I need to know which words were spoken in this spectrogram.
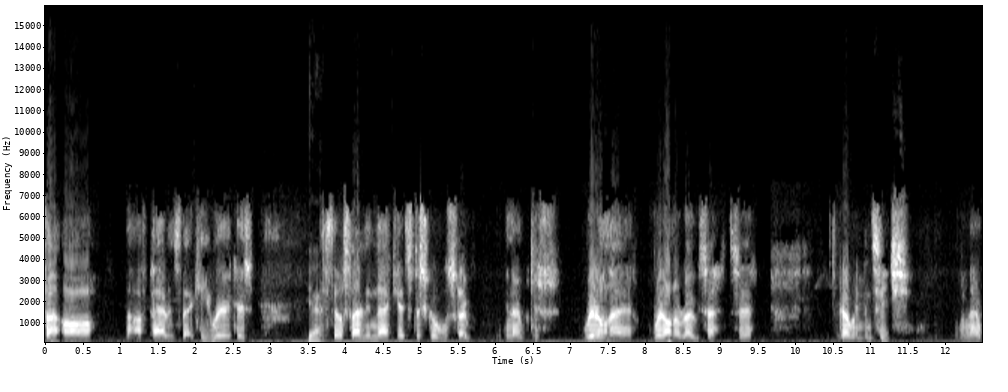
that are that have parents that are key workers. Yeah. Are still sending their kids to school, so you know, just we're on a we're on a rota to to go in and teach you know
